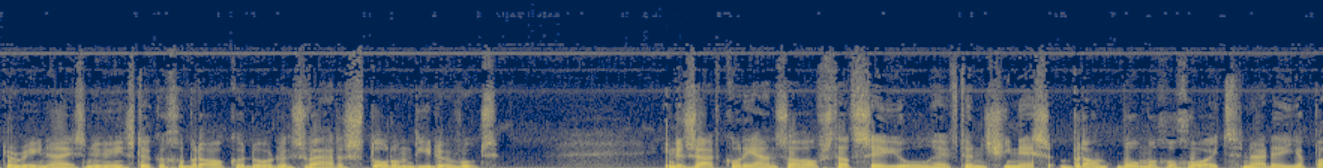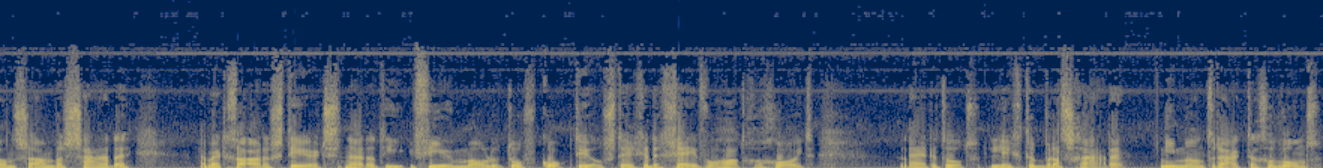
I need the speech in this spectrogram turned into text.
De Rena is nu in stukken gebroken door de zware storm die er woedt. In de Zuid-Koreaanse hoofdstad Seoul heeft een Chinees brandbommen gegooid naar de Japanse ambassade. Hij werd gearresteerd nadat hij vier molotovcocktails tegen de gevel had gegooid leidde tot lichte brandschade. Niemand raakte gewond.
